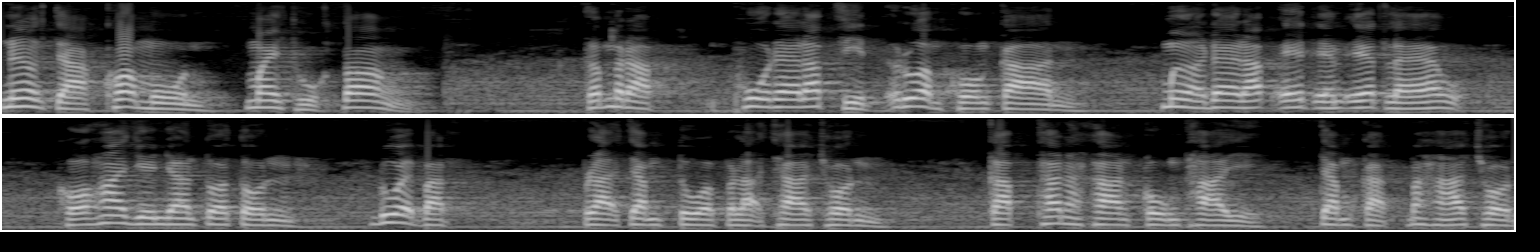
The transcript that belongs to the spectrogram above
เนื่องจากข้อมูลไม่ถูกต้องสำหรับผู้ได้รับสิทธิ์ร่วมโครงการ เมื่อได้รับ SMS แล้ว ขอให้ยืนยันตัวตนด้วยบัตรประจำตัวประชาชน กับธนาคารกรุงไทยจำกัดมหาชน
